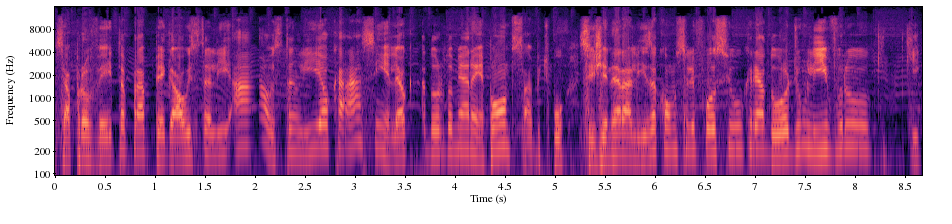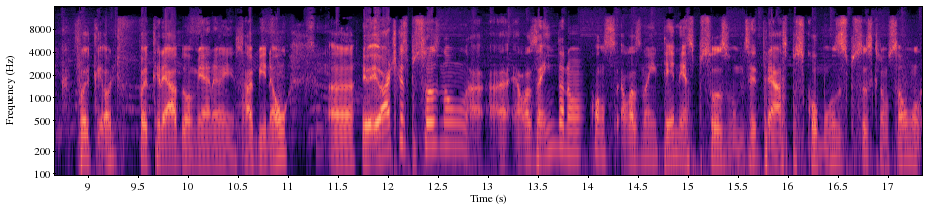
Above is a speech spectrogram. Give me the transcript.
se aproveita pra pegar o Stan Lee. Ah, o Stan Lee é o cara, ah, sim, ele é o criador do Homem-Aranha. Ponto, sabe? Tipo, se generaliza como se ele fosse o criador de um livro que, que foi onde foi criado o Homem-Aranha, sabe? Não, ah, eu, eu acho que as pessoas não, elas ainda não, elas não entendem as pessoas, vamos dizer, entre aspas, comuns, as pessoas que não são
